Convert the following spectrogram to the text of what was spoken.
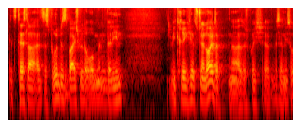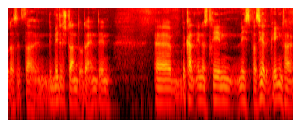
jetzt Tesla als das berühmteste Beispiel da oben in Berlin wie kriege ich jetzt schnell Leute? Also sprich, es ist ja nicht so, dass jetzt da in dem Mittelstand oder in den äh, bekannten Industrien nichts passiert. Im Gegenteil,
